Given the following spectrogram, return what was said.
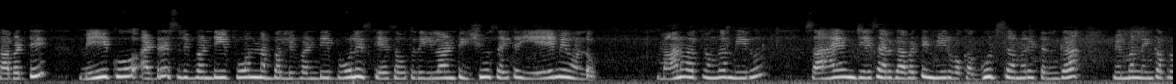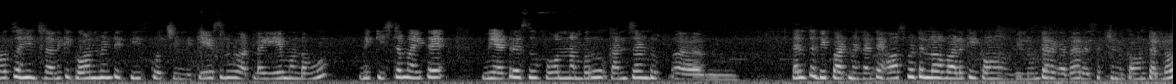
కాబట్టి మీకు అడ్రస్లు ఇవ్వండి ఫోన్ నంబర్లు ఇవ్వండి పోలీస్ కేసు అవుతుంది ఇలాంటి ఇష్యూస్ అయితే ఏమీ ఉండవు. మానవత్వంగా మీరు సహాయం చేశారు కాబట్టి మీరు ఒక గుడ్ సమరిటన్గా మిమ్మల్ని ఇంకా ప్రోత్సహించడానికి గవర్నమెంట్ తీసుకొచ్చింది. కేసులు అట్లా ఏముండవు. మీకు ఇష్టమైతే మీ address phone number concerned health department అంటే హాస్పిటల్లో వాళ్ళకి వీళ్ళు ఉంటారు కదా రిసెప్షన్ కౌంటర్లో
